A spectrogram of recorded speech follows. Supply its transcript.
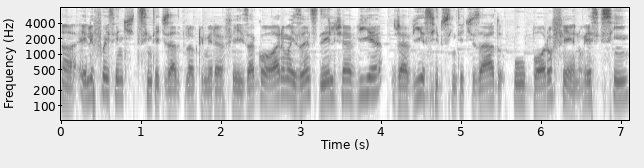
Ah, ele foi sintetizado pela primeira vez agora, mas antes dele já havia, já havia sido sintetizado o borofeno. Esse sim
